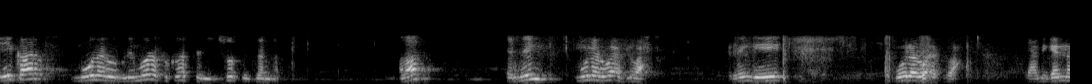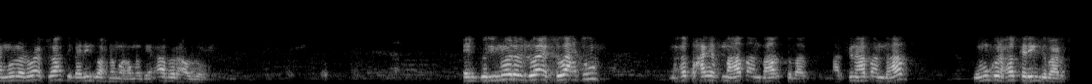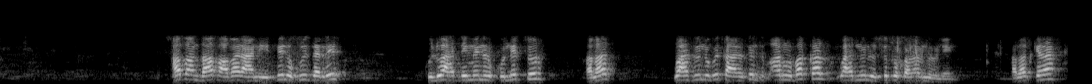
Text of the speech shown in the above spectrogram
Aker molar و premolar في class 3 شرط الزمن خلاص؟ ال ring molar واقف لوحده. ال ring إيه؟ molar واقف لوحده. يعني جالنا molar واقف لوحده يبقى ring وإحنا مغمضين. upper or lower. اللي واقف لوحده نحط حاجة اسمها half and half. clasp عارفين half and half؟ وممكن نحط ring برضه. half and half عبارة عن اثنين occlusal rest كل واحد ليه منه كونكتور خلاص؟ واحد منه بيطلع على سنت ارم بكر واحد منه يسيبه على ارم بالين خلاص كده؟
